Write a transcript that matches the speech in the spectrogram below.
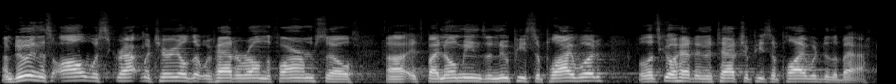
I'm doing this all with scrap materials that we've had around the farm, so uh, it's by no means a new piece of plywood, but let's go ahead and attach a piece of plywood to the back.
